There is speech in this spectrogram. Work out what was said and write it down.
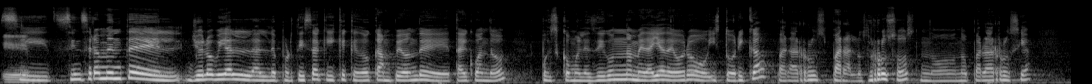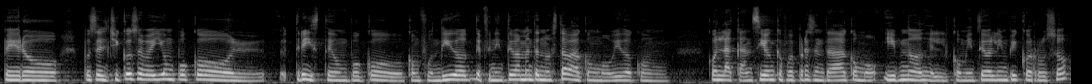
Sí, eh, sinceramente yo lo vi al, deportista aquí que quedó campeón de Taekwondo, pues como les digo, una medalla de oro histórica para, Rus, para los rusos, no, no para Rusia, pero pues el chico se veía un poco triste, un poco confundido, definitivamente no estaba conmovido con, con la canción que fue presentada como himno del Comité Olímpico Ruso.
